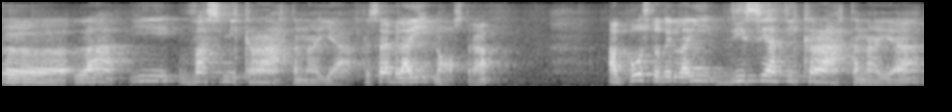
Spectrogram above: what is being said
la I Vasmikratnaya, che sarebbe la I nostra, al posto della I Disiatikratnaya,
